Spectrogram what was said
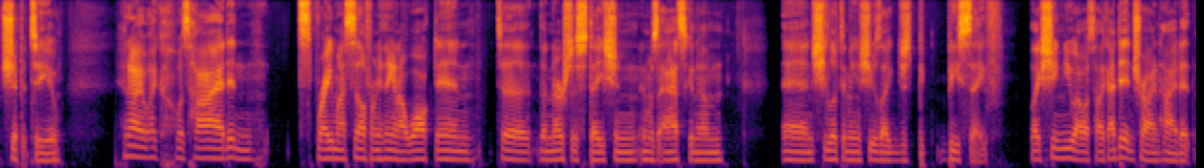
ship it to you." And I like was high. I didn't spray myself or anything, and I walked in to the nurse's station and was asking them, and she looked at me and she was like, "Just be, be safe." Like she knew I was like I didn't try and hide it,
